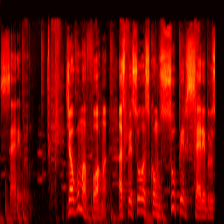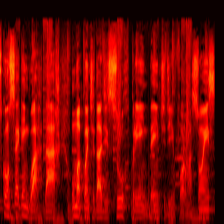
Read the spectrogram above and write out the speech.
cérebro. De alguma forma, as pessoas com supercérebros conseguem guardar uma quantidade surpreendente de informações,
